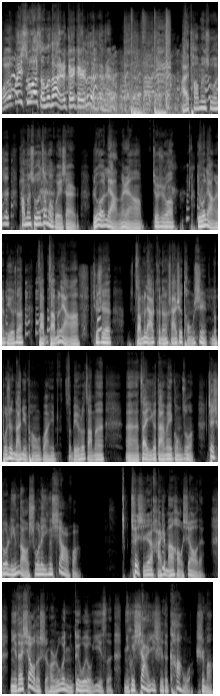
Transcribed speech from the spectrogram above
我又没说什么，他在这咯咯乐呢。哎，他们说是，他们说这么回事儿。如果两个人啊，就是说，如果两个人，比如说咱咱们俩啊，就是咱们俩可能还是同事，不是男女朋友关系。比如说咱们，呃，在一个单位工作，这时候领导说了一个笑话，确实还是蛮好笑的。你在笑的时候，如果你对我有意思，你会下意识的看我是吗？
